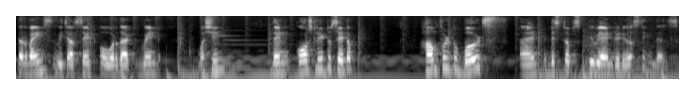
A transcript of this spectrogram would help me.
turbines which are set over that wind machine. Then costly to set up harmful to birds and disturbs tv and radio signals.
